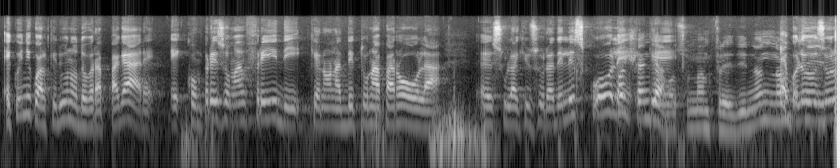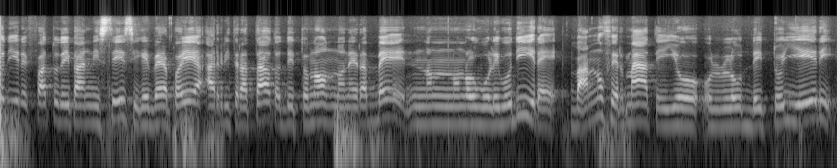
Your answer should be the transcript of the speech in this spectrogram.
E quindi qualcuno dovrà pagare, e compreso Manfredi che non ha detto una parola eh, sulla chiusura delle scuole. Poi andiamo che, su Manfredi. Non, non eh, volevo solo dire il fatto dei panni stesi che poi ha ritrattato, ha detto no, non era bene, non, non lo volevo dire, vanno fermate, io l'ho detto ieri,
